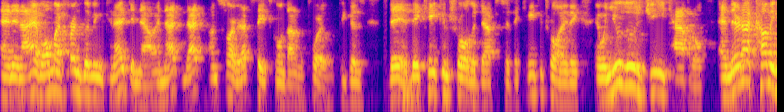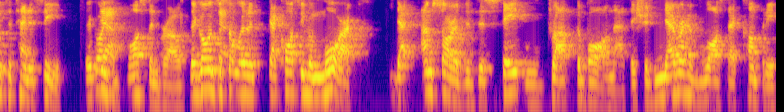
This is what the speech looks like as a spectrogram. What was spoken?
And then I have all my friends living in Connecticut now, and that that I'm sorry, that state's going down in the toilet because they they can't control the deficit, they can't control anything. And when you lose GE Capital, and they're not coming to Tennessee they're going yeah. to Boston, bro. They're going to yeah. somewhere that, that costs even more. That I'm sorry that the state dropped the ball on that. They should never have lost that company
